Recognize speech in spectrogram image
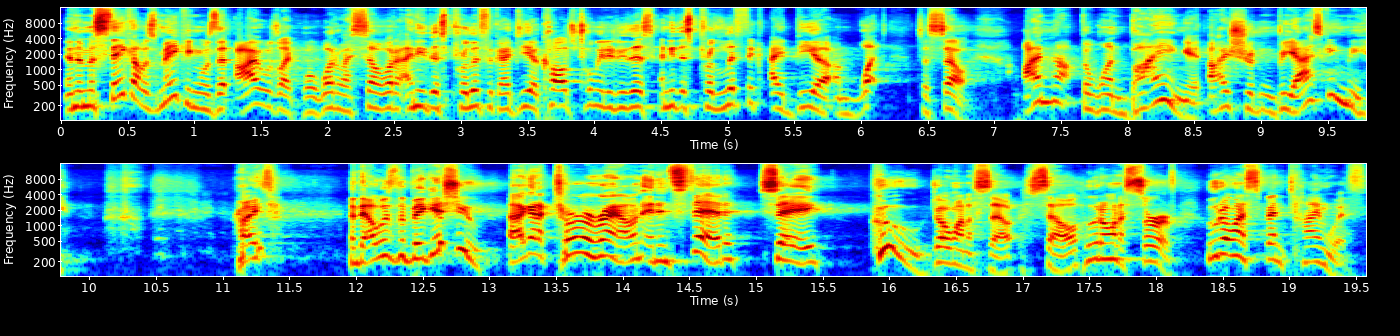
And the mistake I was making was that I was like, well, what do I sell? What I need this prolific idea. College told me to do this. I need this prolific idea on what to sell. I'm not the one buying it. I shouldn't be asking me. right? And that was the big issue. I got to turn around and instead say, who do I want to sell, sell? Who do I want to serve? Who do I want to spend time with?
